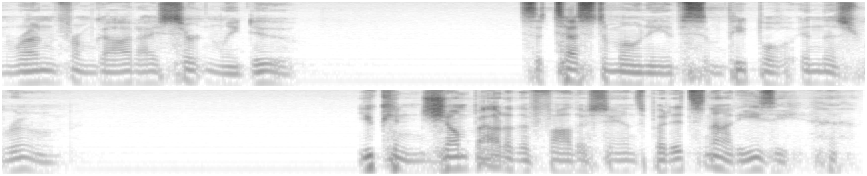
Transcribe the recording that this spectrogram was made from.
and run from God? I certainly do. It's a testimony of some people in this room. You can jump out of the Father's hands, but it's not easy.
